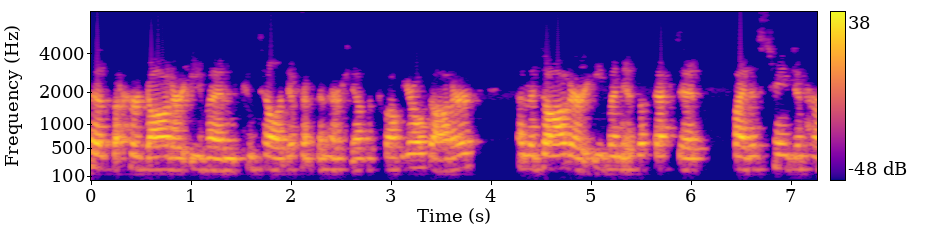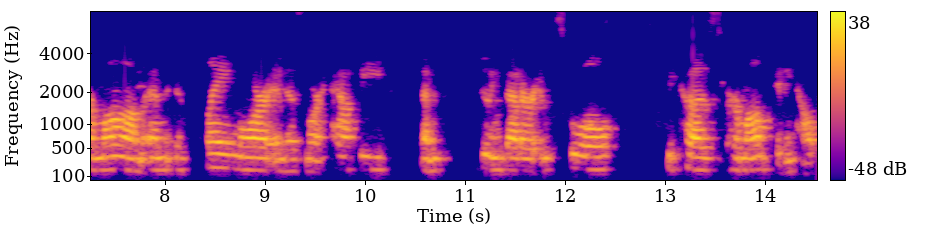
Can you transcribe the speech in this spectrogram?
says that her daughter even can tell a difference in her. She has a 12 year old daughter, and the daughter even is affected by this change in her mom and is playing more and is more happy and doing better in school because her mom's getting help.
